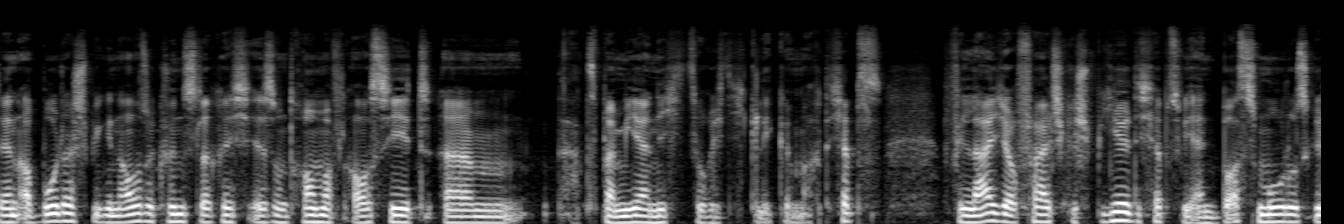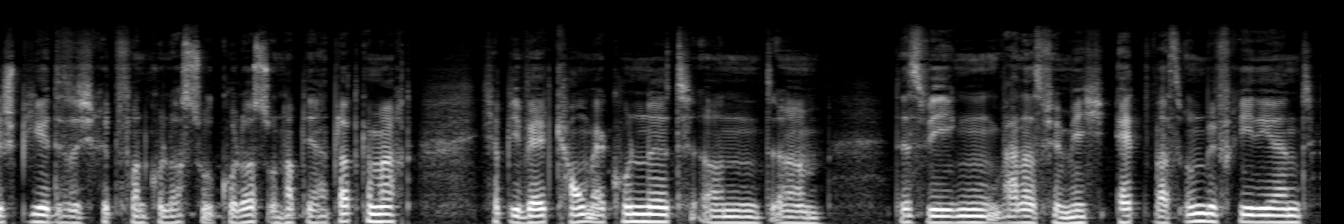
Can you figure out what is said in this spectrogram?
Denn obwohl das Spiel genauso künstlerisch ist und traumhaft aussieht, ähm, hat es bei mir nicht so richtig Klick gemacht. Ich habe es vielleicht auch falsch gespielt. Ich habe es wie ein Boss-Modus gespielt. Also ich ritt von Koloss zu Koloss und habe den halt platt gemacht. Ich habe die Welt kaum erkundet und ähm, deswegen war das für mich etwas unbefriedigend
